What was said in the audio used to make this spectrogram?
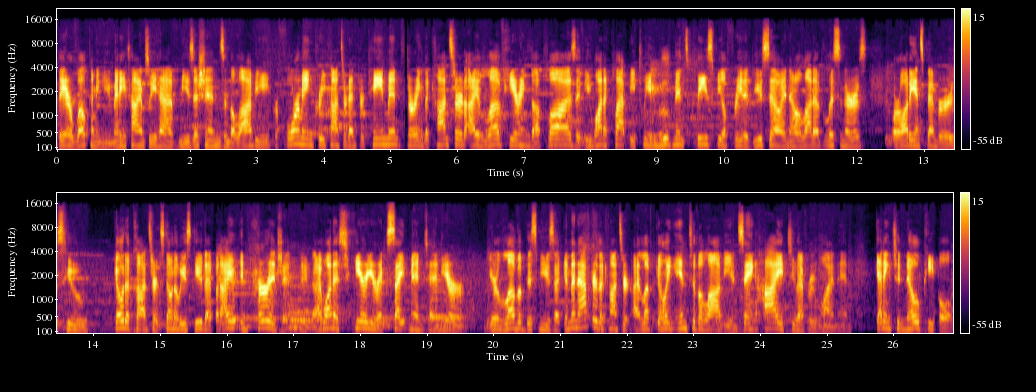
there welcoming you. Many times we have musicians in the lobby performing pre concert entertainment during the concert. I love hearing the applause. If you want to clap between movements, please feel free to do so. I know a lot of listeners or audience members who go to concerts don't always do that, but I encourage it. I want to hear your excitement and your your love of this music. And then after the concert, I love going into the lobby and saying hi to everyone and getting to know people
